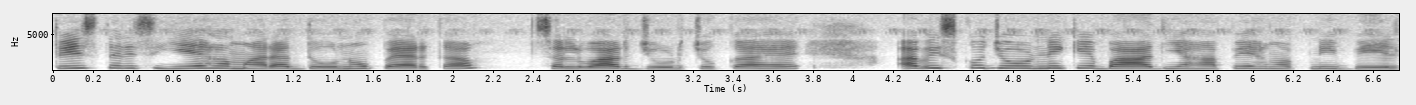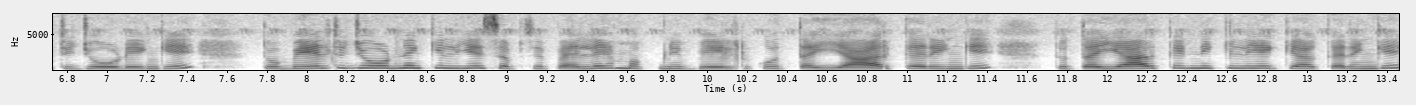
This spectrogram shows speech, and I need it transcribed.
तो इस तरह से ये हमारा दोनों पैर का सलवार जुड़ चुका है। अब इसको जोड़ने के बाद यहाँ पे हम अपनी बेल्ट जोड़ेंगे। तो बेल्ट जोड़ने के लिए सबसे पहले हम अपनी बेल्ट को तैयार करेंगे। तो तैयार करने के लिए क्या करेंगे?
